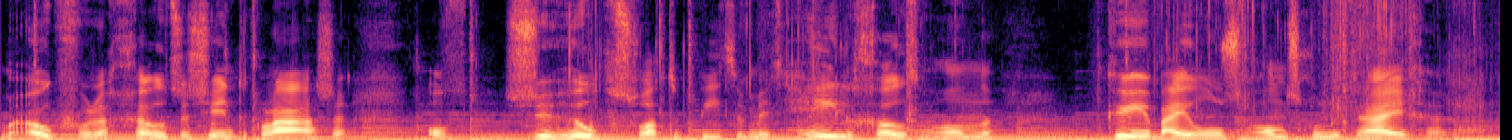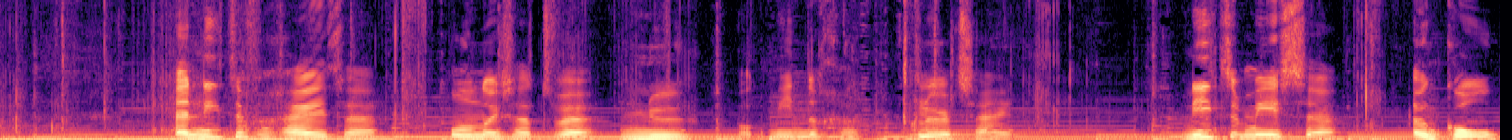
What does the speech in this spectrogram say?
maar ook voor de grote Sinterklaasen of hulp Zwarte Pieten met hele grote handen kun je bij ons handschoenen krijgen. En niet te vergeten, ondanks dat we nu wat minder gekleurd zijn, niet te missen een kool.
